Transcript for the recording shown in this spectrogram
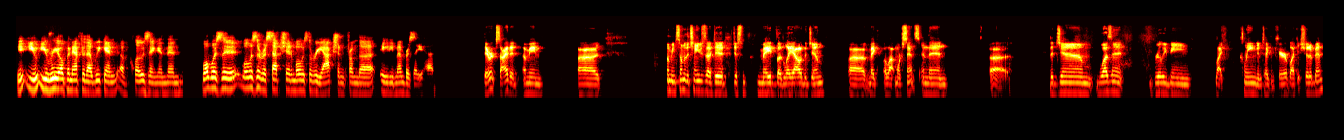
you, you you reopen after that weekend of closing, and then what was the what was the reception? What was the reaction from the 80 members that you had? They were excited. I mean, uh, I mean, some of the changes I did just made the layout of the gym uh, make a lot more sense, and then uh, the gym wasn't really being like cleaned and taken care of like it should have been.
